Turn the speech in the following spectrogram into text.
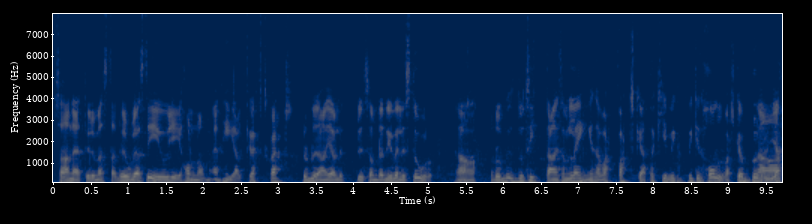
Så han äter ju det mesta. Det roligaste är ju att ge honom en hel kräftstjärt. För då blir han jävligt, liksom, den är ju väldigt stor. Ja. Och då, då tittar han liksom länge så här, vart, vart ska jag attackera? Vilket, vilket håll? Vart ska jag börja?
